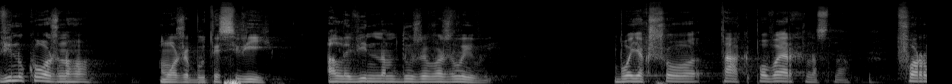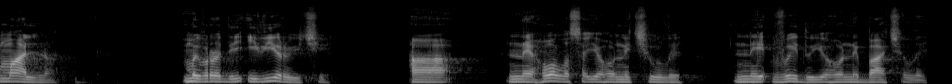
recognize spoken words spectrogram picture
Він у кожного може бути свій але він нам дуже важливий. Бо якщо так поверхносно, формально, ми вроді і віруючі, а не голоса його не чули, не виду його не бачили.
